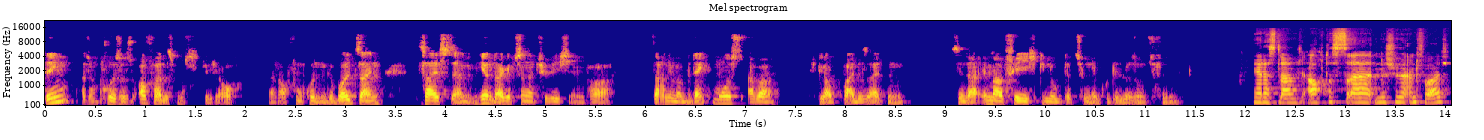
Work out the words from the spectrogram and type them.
Ding, also ein größeres Offer. Das muss natürlich auch dann auch vom Kunden gewollt sein. Das heißt, ähm, hier und da gibt es natürlich ein paar Sachen, die man bedenken muss, aber ich glaube, beide Seiten sind da immer fähig genug dazu, eine gute Lösung zu finden. Ja, das glaube ich auch. Das ist äh, eine schöne Antwort.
